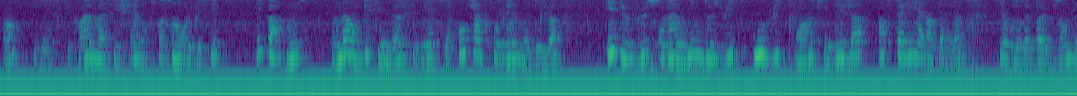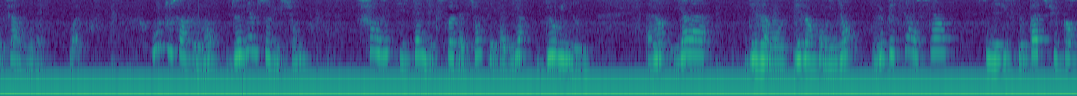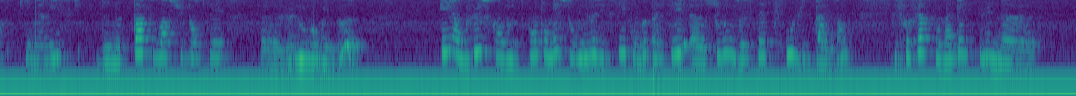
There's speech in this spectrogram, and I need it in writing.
Hein c'est quand même assez cher, 300 euros le PC. Mais par contre, on a un PC neuf, c'est-à-dire qu'il n'y a aucun problème déjà. Et de plus, on a Windows 8 ou 8.1 qui est déjà installé à l'intérieur. C'est-à-dire que vous n'aurez pas besoin de le faire vous-même. Voilà. Ou tout simplement, deuxième solution, changer de système d'exploitation, c'est-à-dire de Windows. Alors, il y a des, des, inconvénients. Le PC ancien qui ne risque pas de support, qui ne risque de ne pas pouvoir supporter euh, le nouveau Windows. Et en plus, quand, on est sous Windows XP et qu'on veut passer euh, sous Windows 7 ou 8 par exemple, il faut faire ce qu'on appelle une, euh,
